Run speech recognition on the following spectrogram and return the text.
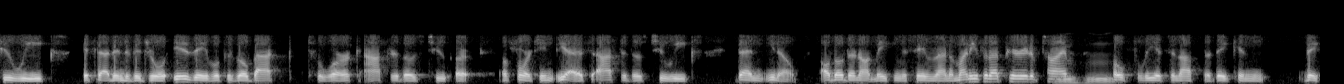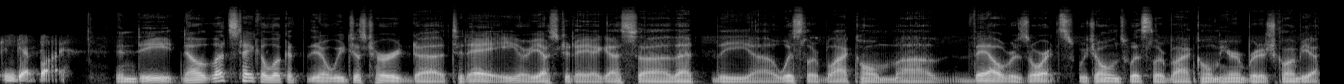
two weeks, if that individual is able to go back to work after those two, or uh, 14, yeah, it's after those two weeks, then, you know, although they're not making the same amount of money for that period of time, mm-hmm. hopefully it's enough that they can they can get by. Indeed. Now let's take a look at you know we just heard uh, today or yesterday I guess uh, that the uh, Whistler Blackcomb uh, Vail Resorts, which owns Whistler Blackcomb here in British Columbia,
